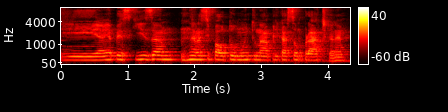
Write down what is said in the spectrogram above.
E a minha pesquisa ela se pautou muito na aplicação prática, né?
